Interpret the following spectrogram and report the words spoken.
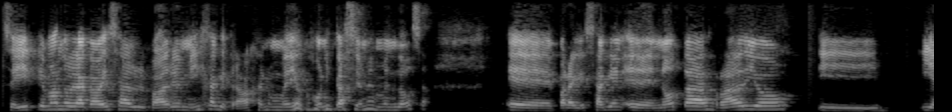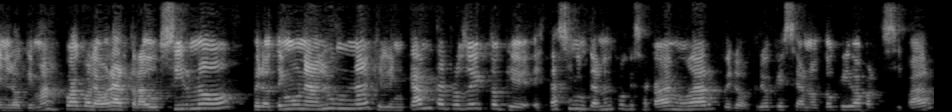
seguir quemando la cabeza al padre de mi hija que trabaja en un medio de comunicación en Mendoza, eh, para que saquen eh, notas, radio y, y, en lo que más pueda colaborar, traducir no, pero tengo una alumna que le encanta el proyecto, que está sin internet porque se acaba de mudar, pero creo que se anotó que iba a participar,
